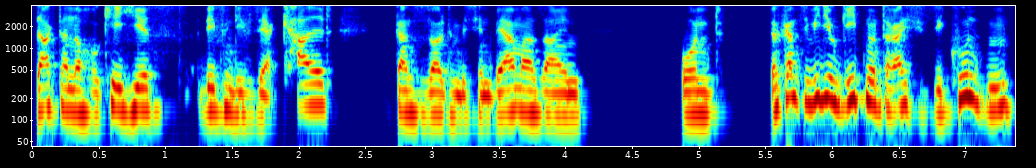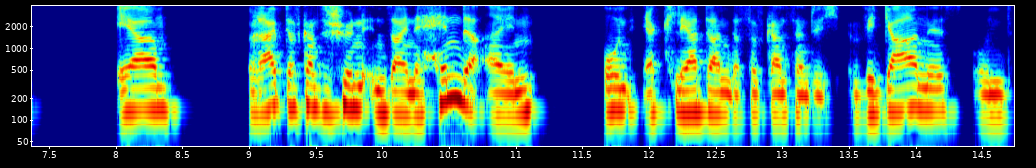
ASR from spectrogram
sagt dann noch, okay, hier ist definitiv sehr kalt, das Ganze sollte ein bisschen wärmer sein. Und das ganze Video geht nur 30 Sekunden. Er reibt das Ganze schön in seine Hände ein und erklärt dann, dass das Ganze natürlich vegan ist und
